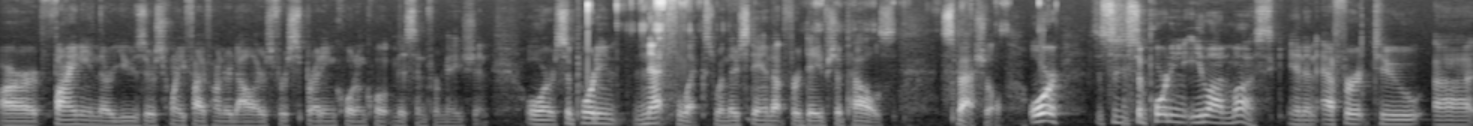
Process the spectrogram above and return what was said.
are fining their users $2,500 for spreading quote unquote misinformation, or supporting Netflix when they stand up for Dave Chappelle's special, or supporting Elon Musk in an effort to uh,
